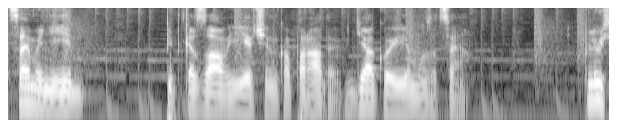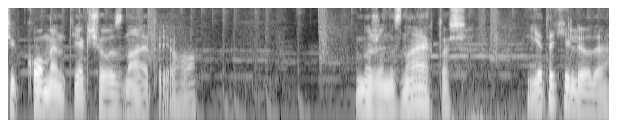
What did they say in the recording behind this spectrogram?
Це мені підказав Євченко порадив. Дякую йому за це. Плюсик комент, якщо ви знаєте його. Може не знає хтось. Є такі люди.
